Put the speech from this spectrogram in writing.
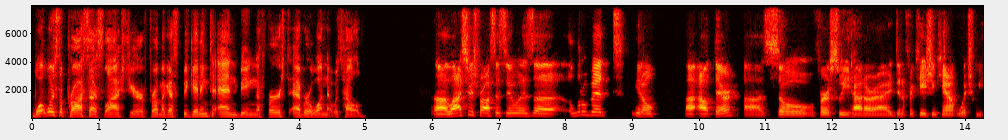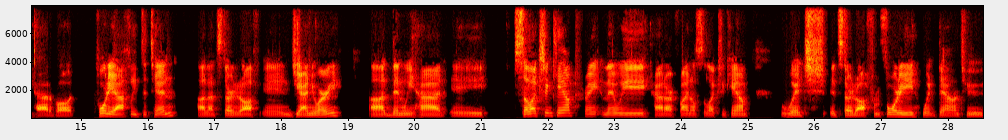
What was the process last year from, I guess, beginning to end being the first ever one that was held? Uh, last year's process, it was uh, a little bit, you know, uh, out there. Uh, so first we had our identification camp, which we had about 40 athletes attend. Uh, that started off in January. Uh, then we had a selection camp, right? And then we had our final selection camp, which it started off from 40, went down to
